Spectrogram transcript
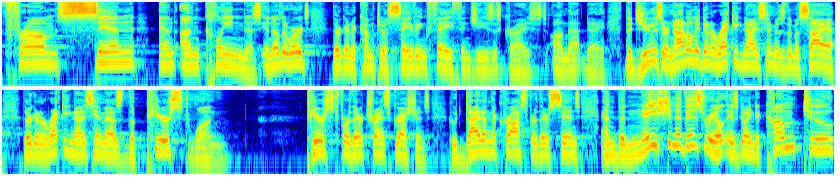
from sin and uncleanness. In other words, they're going to come to a saving faith in Jesus Christ on that day. The Jews are not only going to recognize him as the Messiah, they're going to recognize him as the pierced one, pierced for their transgressions, who died on the cross for their sins. And the nation of Israel is going to come to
